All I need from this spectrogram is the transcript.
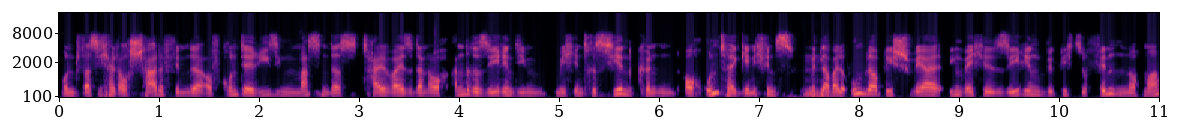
Und was ich halt auch schade finde, aufgrund der riesigen Massen, dass teilweise dann auch andere Serien, die mich interessieren könnten, auch untergehen. Ich finde es mhm. mittlerweile unglaublich schwer, irgendwelche Serien wirklich zu finden nochmal,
